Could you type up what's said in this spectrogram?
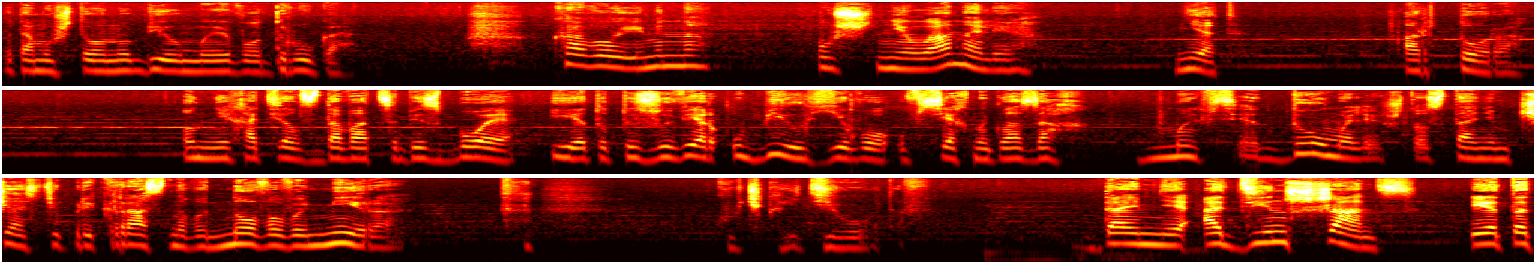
Потому что он убил моего друга. Кого именно? Уж не Лана ли? Нет, Артора. Он не хотел сдаваться без боя, и этот изувер убил его у всех на глазах. Мы все думали, что станем частью прекрасного нового мира. Кучка идиотов. Дай мне один шанс, и этот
